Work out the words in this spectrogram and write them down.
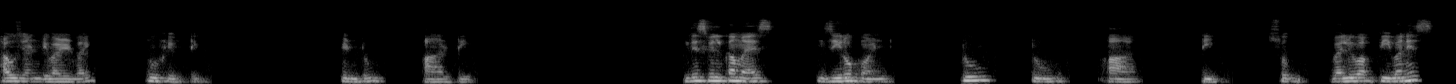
1000 divided by 250 into RT. This will come as 0.22 RT. So value of P1 is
